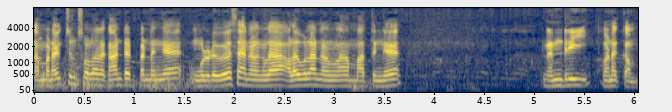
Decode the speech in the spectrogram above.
நம்ம நவிச்சன் சோலாரை கான்டாக்ட் பண்ணுங்கள் உங்களோட விவசாய நிலங்களை அளவுலாம் நிலங்களாக மாற்றுங்க நன்றி வணக்கம்.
